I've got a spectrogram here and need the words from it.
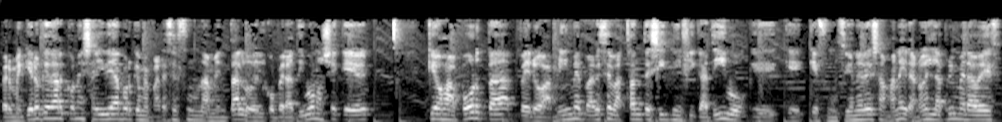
Pero me quiero quedar con esa idea porque me parece fundamental. Lo del cooperativo no sé qué, qué os aporta, pero a mí me parece bastante significativo que- que funcione de esa manera. No es la primera vez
